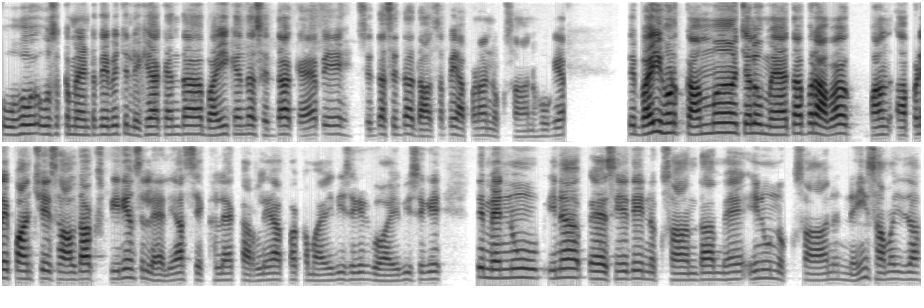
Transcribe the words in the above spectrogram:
ਉਹ ਉਸ ਕਮੈਂਟ ਦੇ ਵਿੱਚ ਲਿਖਿਆ ਕਹਿੰਦਾ, ਬਾਈ ਕਹਿੰਦਾ ਸਿੱਧਾ ਕਹਿ ਪਏ, ਸਿੱਧਾ ਸਿੱਧਾ ਦੱਸ ਪਏ, ਆਪਣਾ ਨੁਕਸਾਨ ਹੋ ਗਿਆ। ਤੇ ਬਾਈ ਹੁਣ ਕੰਮ, ਚਲੋ ਮੈਂ ਤਾਂ ਭਰਾਵਾ ਆਪਣੇ 5-6 ਸਾਲ ਦਾ ਐਕਸਪੀਰੀਅੰਸ ਲੈ ਲਿਆ, ਸਿੱਖ ਲਿਆ, ਕਰ ਲਿਆ, ਆਪਾਂ ਕਮਾਏ ਵੀ ਸੀਗੇ ਗਵਾਏ ਵੀ ਸੀਗੇ। ਤੇ ਮੈਨੂੰ ਇਹਨਾਂ ਪੈਸੇ ਦੇ ਨੁਕਸਾਨ ਦਾ, ਮੈਂ ਇਹਨੂੰ ਨੁਕਸਾਨ ਨਹੀਂ ਸਮਝਦਾ,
